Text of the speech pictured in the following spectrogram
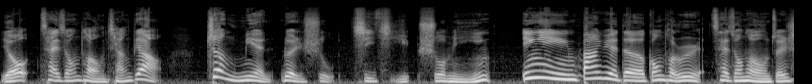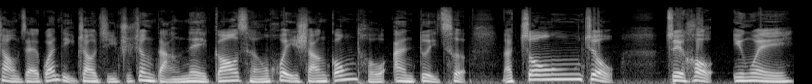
由蔡总统强调正面论述，积极说明。因应八月的公投日，蔡总统昨天上午在官邸召集执政党内高层会商公投案对策，那终究最后。因为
